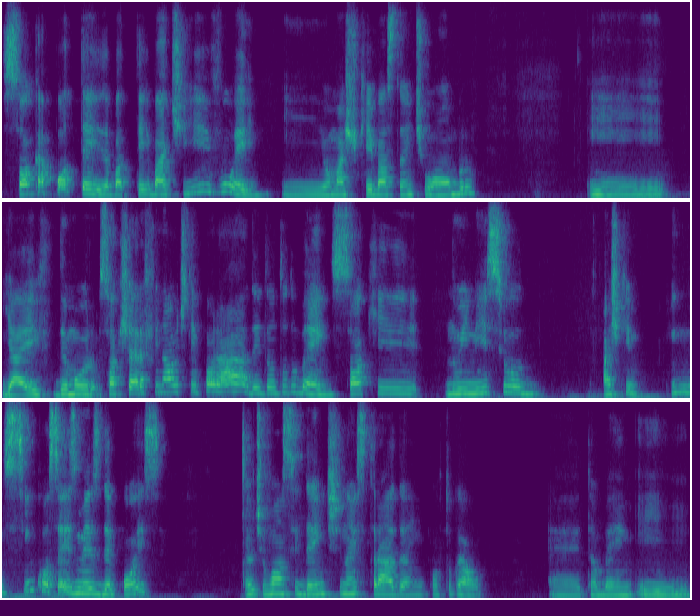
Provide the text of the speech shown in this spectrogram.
só capotei, bati, bati e voei. E eu machuquei bastante o ombro. E, e aí demorou. Só que já era final de temporada, então tudo bem. Só que no início, acho que em cinco ou seis meses depois, eu tive um acidente na estrada em Portugal é, também. E,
